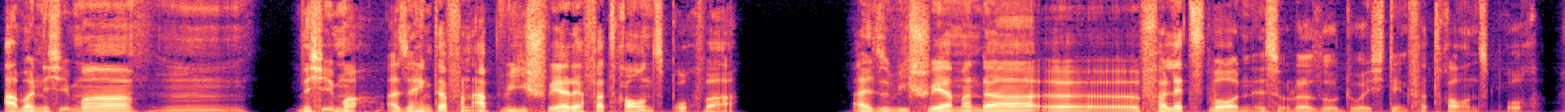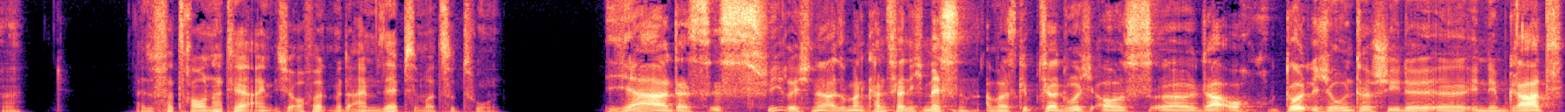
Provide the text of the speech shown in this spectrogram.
Aber nicht immer, mh, nicht immer. Also hängt davon ab, wie schwer der Vertrauensbruch war. Also wie schwer man da äh, verletzt worden ist oder so durch den Vertrauensbruch. Ja? Also Vertrauen hat ja eigentlich auch was mit einem selbst immer zu tun. Ja, das ist schwierig, ne? Also man kann es ja nicht messen, aber es gibt ja durchaus äh, da auch deutliche Unterschiede äh, in dem Grad,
